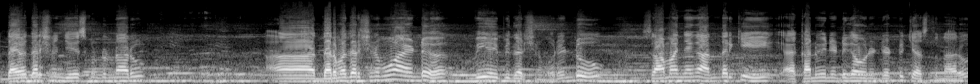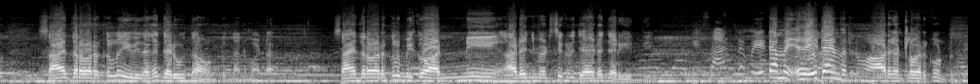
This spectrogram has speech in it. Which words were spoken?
దైవ దర్శనం చేసుకుంటున్నారు. ఆ, ధర్మ దర్శనము అండ్ విఐపి దర్శనము. రెండు సామాన్యంగా అందరికీ కన్వీనియంట్గా ఉండేటట్టు చేస్తున్నారు. సాయంత్రం వరకులో ఈ విధంగా జరుగుతూ ఉంటుందన్నమాట. సాయంత్రం వరకు మీకు అన్ని అరేంజ్మెంట్స్ ఇక్కడ చేయడం జరిగింది. సాయంత్రం ఏ టైం ఏ టైం వరకు? ఆరు గంటల వరకు ఉంటుంది.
